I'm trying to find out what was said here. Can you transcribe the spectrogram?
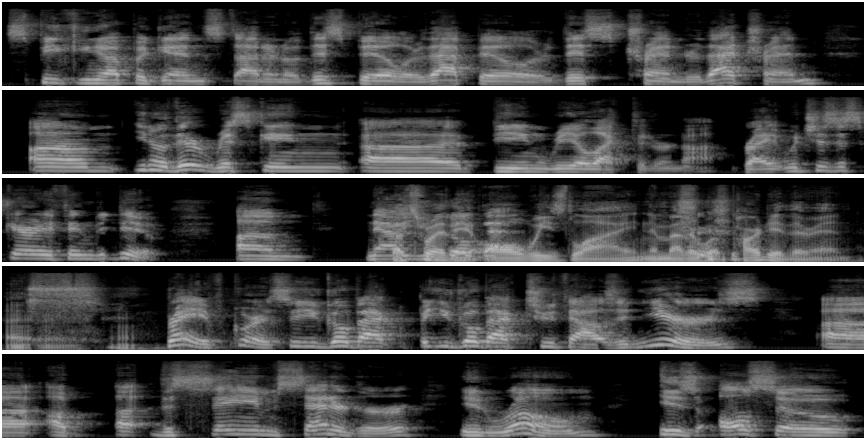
speaking up against I don't know this bill or that bill or this trend or that trend. Um, you know, they're risking uh, being reelected or not, right? Which is a scary thing to do. Um, now that's why they back. always lie, no matter what party they're in. right, of course. So you go back, but you go back two thousand years. Uh, uh, the same senator in Rome is also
